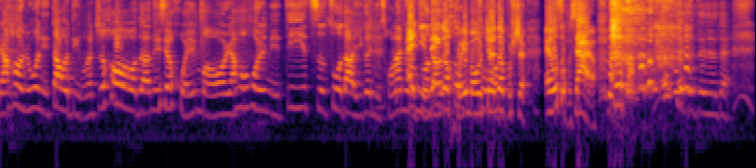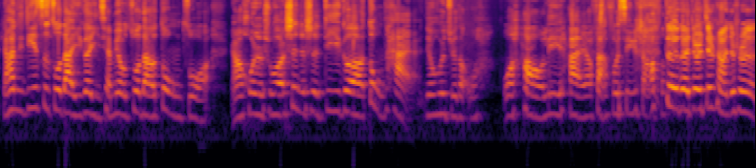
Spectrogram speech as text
然后如果你到顶了之后的那些回眸，然后或者你第一次做到一个你从来没哎，有做到的那个回眸真的不是，哎，我怎么下呀？对对对对对，然后你第一次做到一个以前没有做到的动作，然后或者说甚至是第一个动态，你就会觉得哇，我好厉害要，反复欣赏。对对，就是经常就是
